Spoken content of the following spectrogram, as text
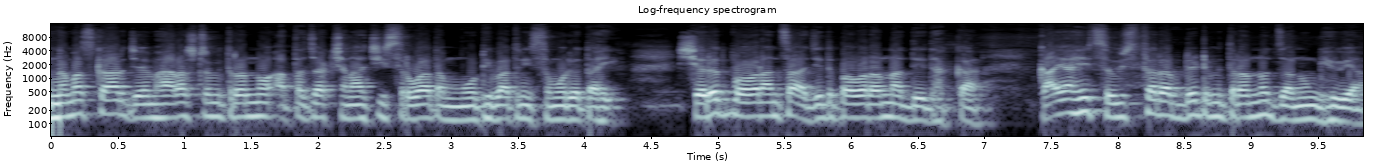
नमस्कार जय महाराष्ट्र मित्रांनो. आताच्या क्षणाची सर्वात मोठी बातमी समोर येत आहे. शरद पवारांचा अजित पवारांना दे धक्का. काय आहे सविस्तर अपडेट मित्रांनो जाणून घेऊया.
